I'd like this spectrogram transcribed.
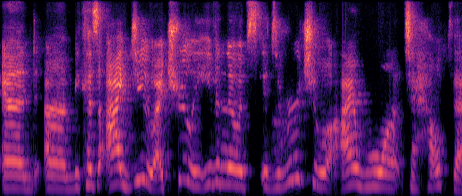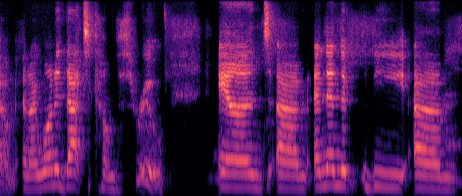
and um, because i do i truly even though it's it's virtual i want to help them and i wanted that to come through. And um, and then the the um,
